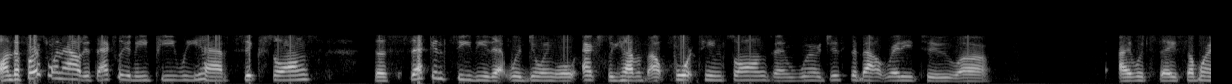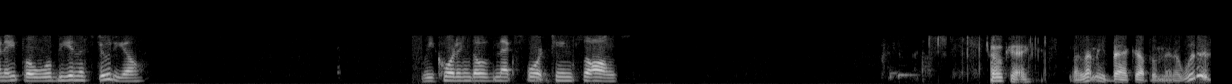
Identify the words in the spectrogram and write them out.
On the first one out, it's actually an EP. We have six songs. The second CD that we're doing will actually have about 14 songs, and we're just about ready to. uh I would say somewhere in April we'll be in the studio recording those next 14 songs. Okay. Let me back up a minute. What is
